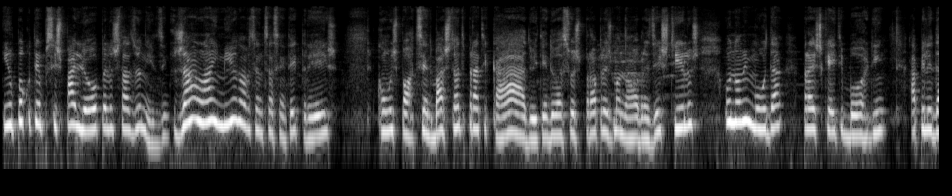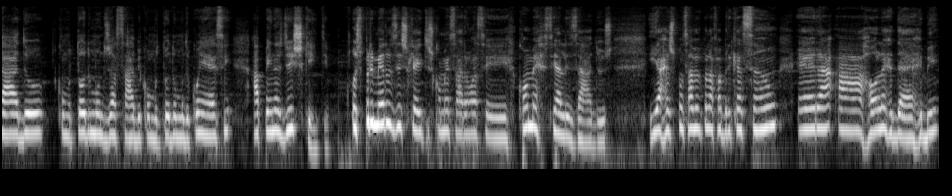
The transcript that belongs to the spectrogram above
e um pouco tempo se espalhou pelos Estados Unidos. Já lá em 1963, com o esporte sendo bastante praticado e tendo as suas próprias manobras e estilos, o nome muda para skateboarding, apelidado, como todo mundo já sabe, como todo mundo conhece, apenas de skate. Os primeiros skates começaram a ser comercializados e a responsável pela fabricação era a Roller Derby,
